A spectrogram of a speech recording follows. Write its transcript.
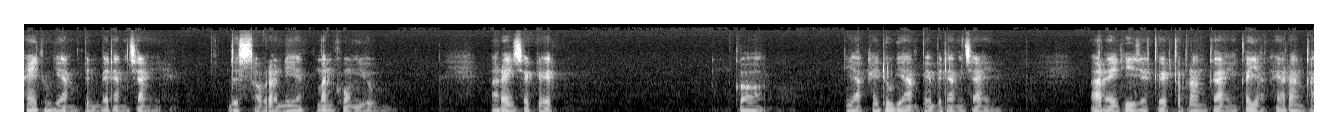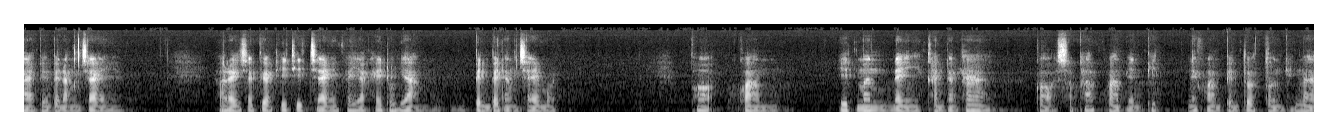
ให้ทุกอย่างเป็นไปดังใจดุจเสาระเนียดมั่นคงอยู่ อะไรจะเกิด ก็อยากให้ทุกอย่างเป็นไปดังใจ อะไรที่จะเกิดกับร่างกาย ก็อยากให้ร่างกายเป็นไปดังใจ อะไรจะเกิดที่จิตใจก็อยากให้ทุกอย่างเป็นไปดังใจหมด เพราะความยึดมั่นในขันธ์ทั้งห้าก่อสภาพความเห็นผิด ในความเป็นตัวตนขึ้นมา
